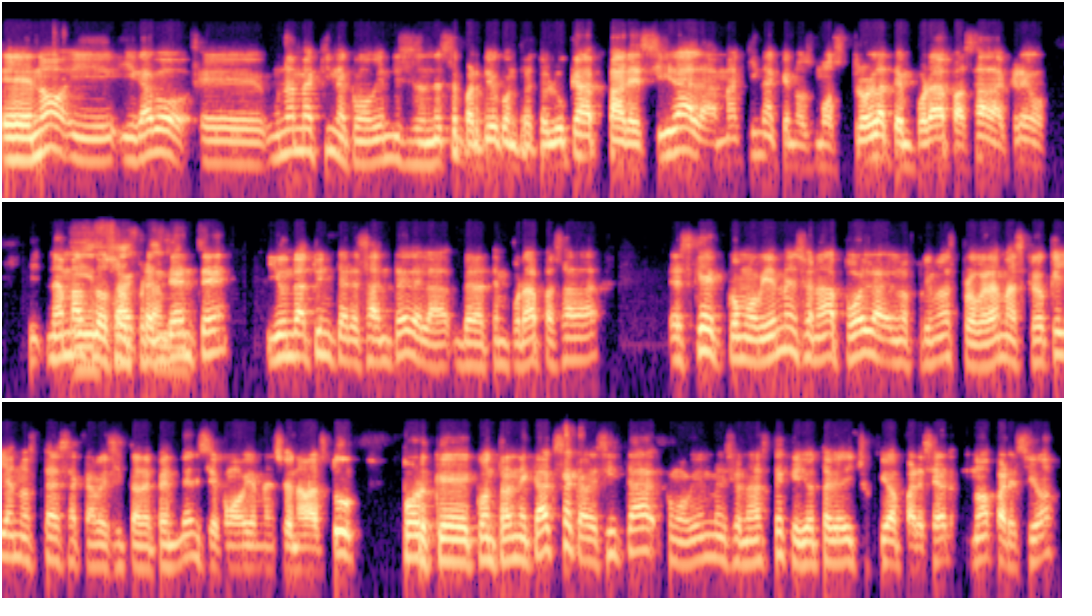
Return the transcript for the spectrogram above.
Eh, no, y, y Gabo, eh, una máquina, como bien dices, en este partido contra Toluca, parecida a la máquina que nos mostró la temporada pasada, creo. Y nada más lo sorprendente y un dato interesante de la, de la temporada pasada es que, como bien mencionaba Paul en los primeros programas, creo que ya no está esa cabecita de dependencia, como bien mencionabas tú, porque contra Necaxa, cabecita, como bien mencionaste, que yo te había dicho que iba a aparecer, no apareció,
